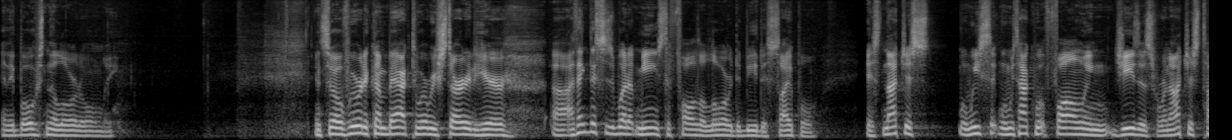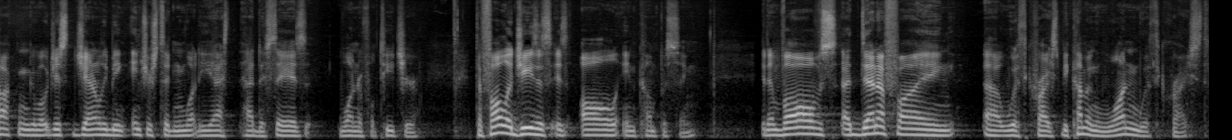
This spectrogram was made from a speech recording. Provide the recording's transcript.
and they boast in the Lord only. And so, if we were to come back to where we started here, uh, I think this is what it means to follow the Lord, to be a disciple. It's not just when we when we talk about following Jesus, we're not just talking about just generally being interested in what he has, had to say as a wonderful teacher. To follow Jesus is all encompassing. It involves identifying uh, with Christ, becoming one with Christ.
